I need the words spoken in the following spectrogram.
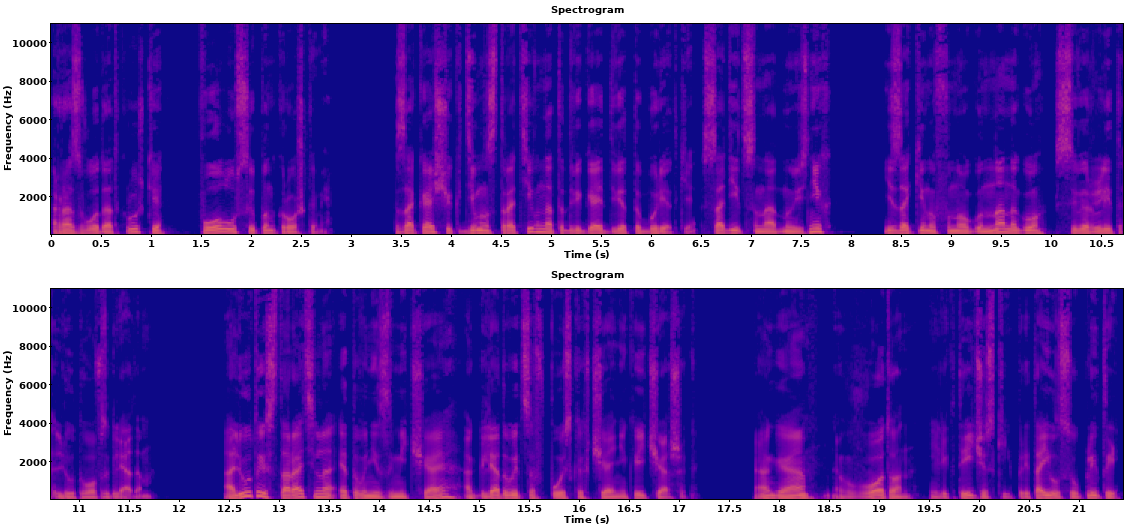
разводы от кружки, пол усыпан крошками. Заказчик демонстративно отодвигает две табуретки, садится на одну из них — и, закинув ногу на ногу, сверлит Лютого взглядом. А Лютый, старательно этого не замечая, оглядывается в поисках чайника и чашек. Ага, вот он, электрический, притаился у плиты.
